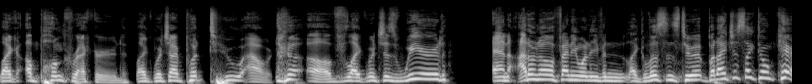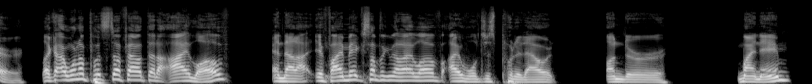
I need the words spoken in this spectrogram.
like a punk record like which i put two out of like which is weird and i don't know if anyone even like listens to it but i just like don't care. Like i want to put stuff out that i love and that I, if i make something that i love i will just put it out under my name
